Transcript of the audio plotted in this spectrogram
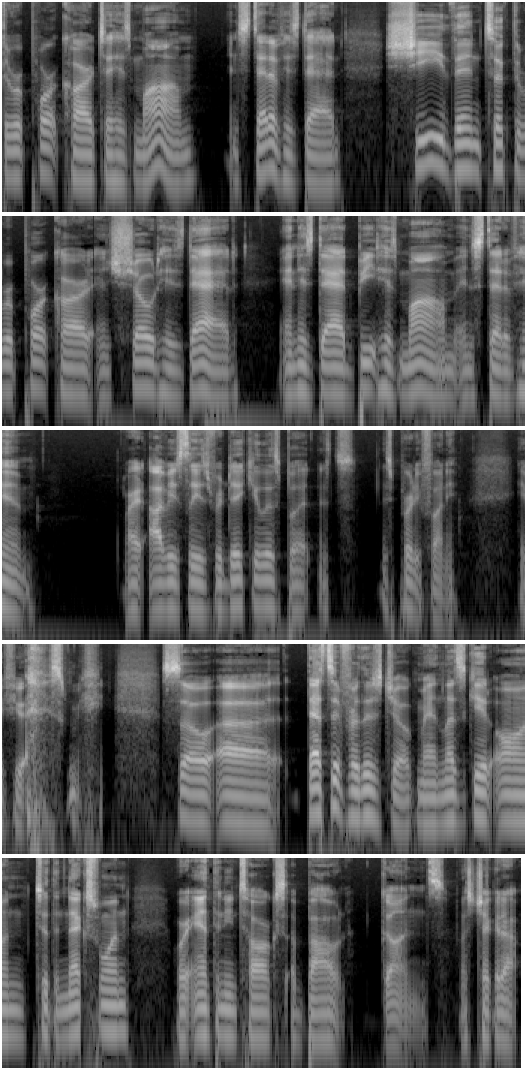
the report card to his mom instead of his dad. She then took the report card and showed his dad, and his dad beat his mom instead of him. Right? Obviously, it's ridiculous, but it's it's pretty funny, if you ask me. So uh, that's it for this joke, man. Let's get on to the next one, where Anthony talks about guns. Let's check it out.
